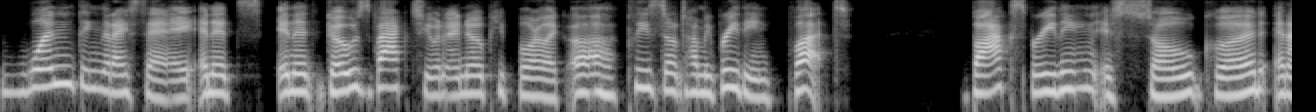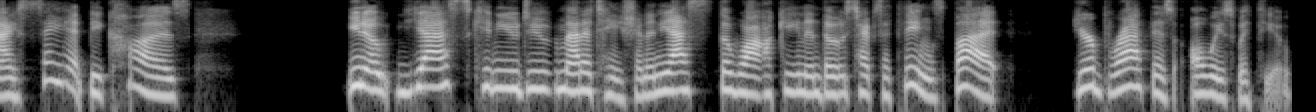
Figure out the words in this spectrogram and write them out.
one thing that I say and it's and it goes back to and I know people are like oh please don't tell me breathing but box breathing is so good and I say it because you know yes can you do meditation and yes the walking and those types of things but your breath is always with you.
